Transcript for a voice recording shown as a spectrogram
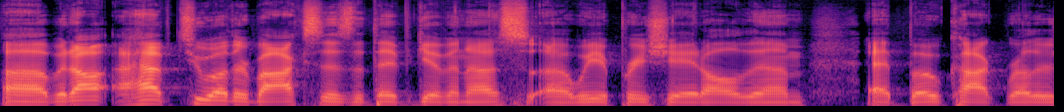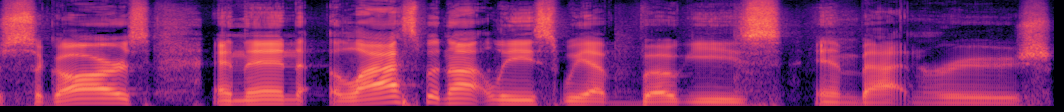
uh, but I'll, I have two other boxes that they've given us. Uh, we appreciate all of them at Bocock Brothers Cigars. And then last but not least, we have Bogies in Baton Rouge.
